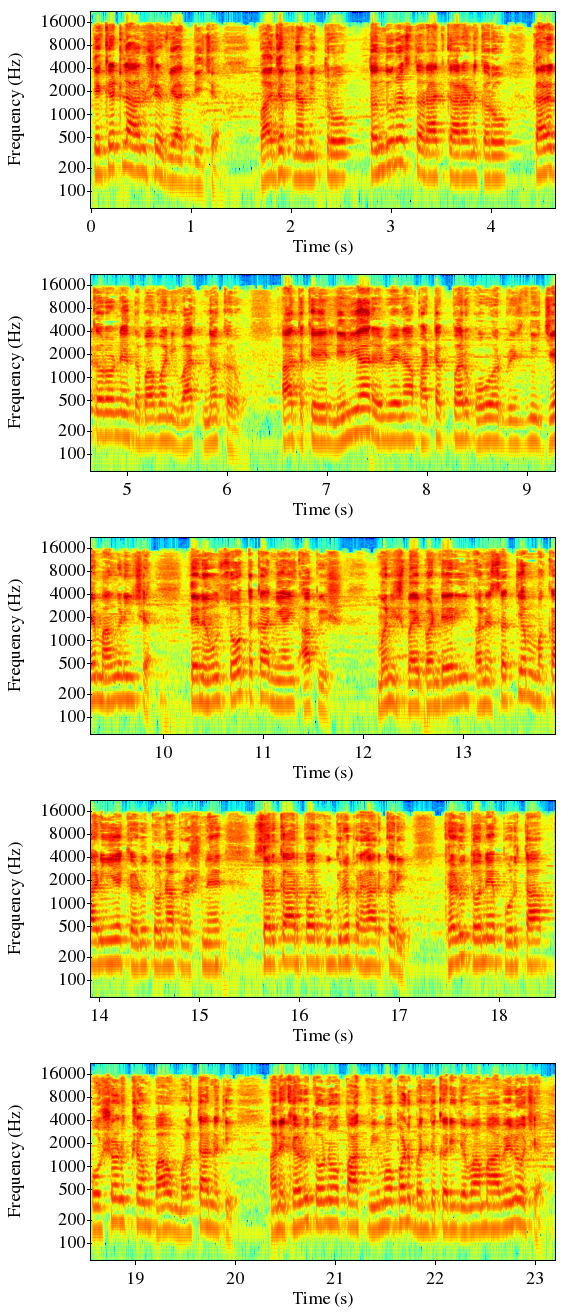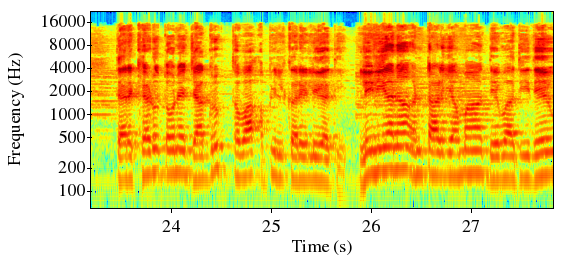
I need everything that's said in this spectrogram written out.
તે કેટલા અંશે વ્યાજબી છે? ભાજપના મિત્રો, તંદુરસ્ત રાજકારણ કરો, કાર્યકરોને દબાવવાની વાત ન કરો. આ તકે લીલિયા રેલવેના ફાટક પર ઓવરબ્રિજની જે માંગણી છે, તેને હું સો ટકા ન્યાય આપીશ. મનીષભાઈ ભંડેરી અને સત્યમ મકાણીએ ખેડૂતોના પ્રશ્ને સરકાર પર ઉગ્ર પ્રહાર કરી. ખેડૂતોને પૂરતા પોષણક્ષમ ભાવ મળતા નથી અને ખેડૂતોનો પાક વીમો પણ બંધ કરી દેવામાં આવેલો છે. ત્યારે ખેડૂતોને જાગૃત થવા અપીલ કરેલી હતી. લીલિયાના અંટાળિયામાં દેવાધિદેવ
